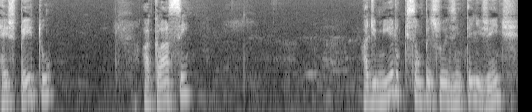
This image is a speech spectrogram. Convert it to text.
respeito a classe, admiro que são pessoas inteligentes,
